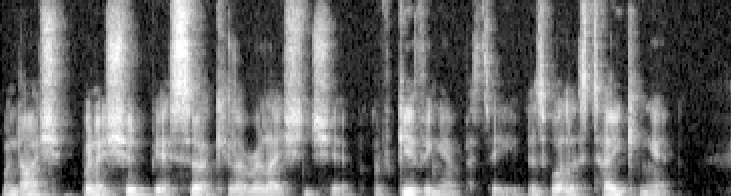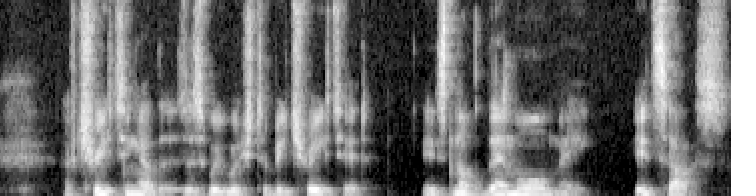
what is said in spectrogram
when, I should, when it should be a circular relationship of giving empathy as well as taking it, of treating others as we wish to be treated. It's not them or me, it's us.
